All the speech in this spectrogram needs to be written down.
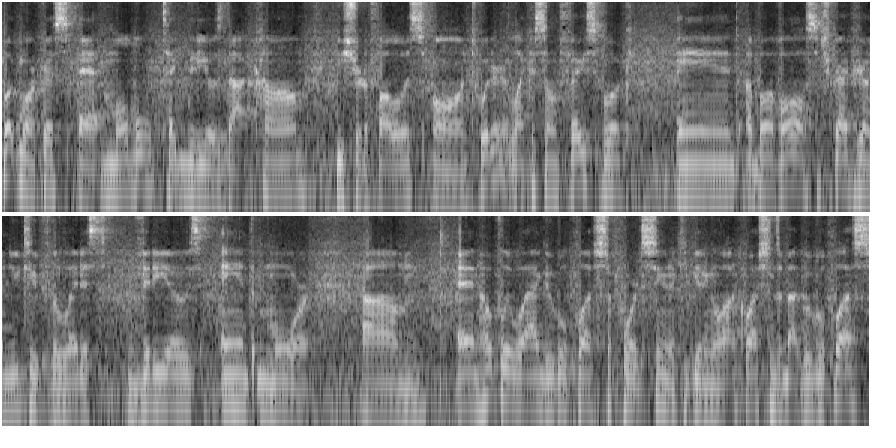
bookmark us at mobiletechvideos.com. Be sure to follow us on Twitter, like us on Facebook, and above all, subscribe here on YouTube for the latest videos and more. Um, and hopefully we'll add Google Plus support soon. I keep getting a lot of questions about Google Plus.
